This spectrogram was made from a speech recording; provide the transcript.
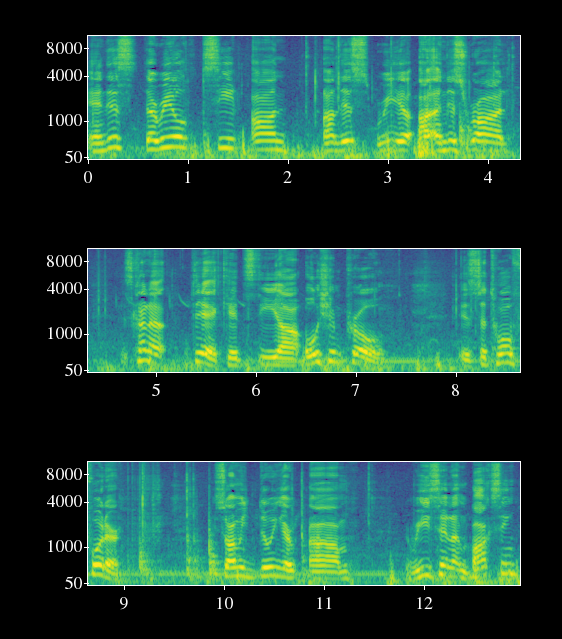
And this, the reel seat on on this reel uh, on this rod it's kind of thick. It's the uh, Ocean Pro. It's a 12 footer. You saw me doing a um, recent unboxing.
